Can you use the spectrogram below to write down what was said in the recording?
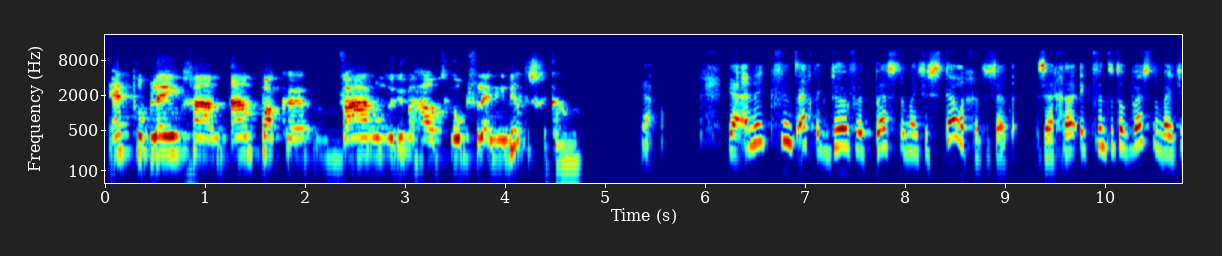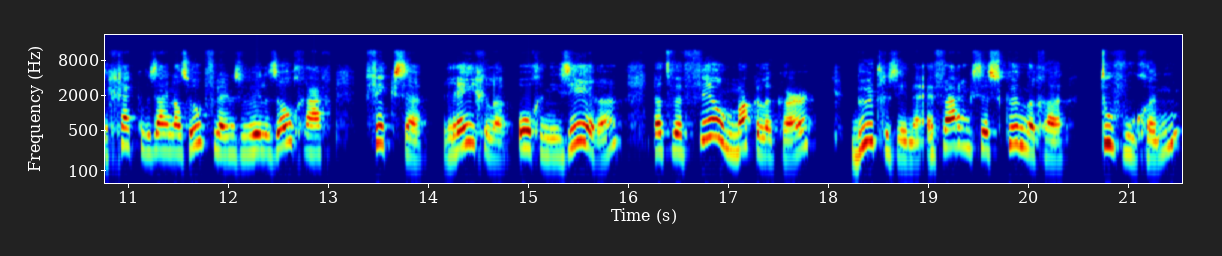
het probleem gaan aanpakken waarom er überhaupt hulpverlening in beeld is gekomen. Ja, en ik vind echt, ik durf het best een beetje stelliger te zetten, zeggen. Ik vind het ook best een beetje gek. We zijn als hulpverleners, we willen zo graag fixen, regelen, organiseren, dat we veel makkelijker buurtgezinnen, ervaringsdeskundigen toevoegen.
